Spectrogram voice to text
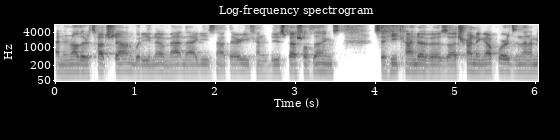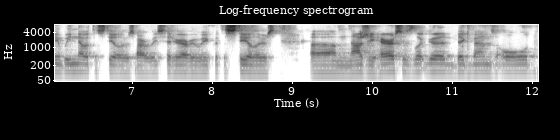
and another touchdown. What do you know? Matt Nagy's not there. You kind of do special things. So he kind of is uh, trending upwards. And then, I mean, we know what the Steelers are. We sit here every week with the Steelers. Um, Najee Harris has looked good. Big Ben's old.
